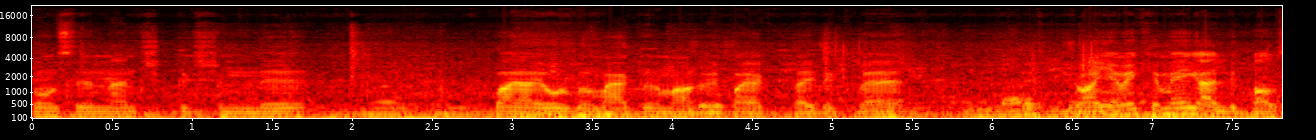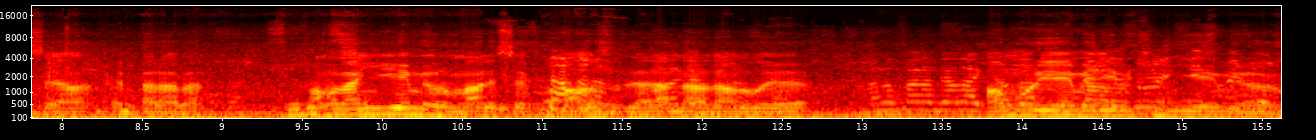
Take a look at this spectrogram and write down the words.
konserinden çıktık şimdi. Bayağı yorgunum, ayaklarım ağrıyor. Hep ayaktaydık ve şu an yemek yemeye geldik Balsa'ya hep beraber. Ama ben yiyemiyorum maalesef bazı nedenlerden dolayı. Hamur yiyemediğim için yiyemiyorum.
